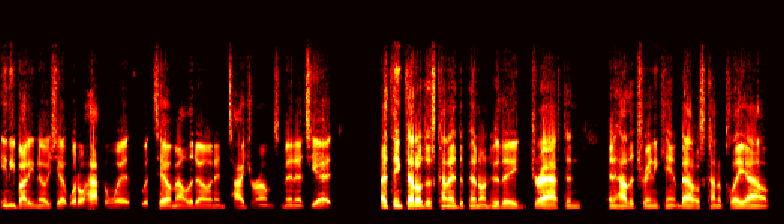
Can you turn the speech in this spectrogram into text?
anybody knows yet what'll happen with with Teo Maledon and Ty Jerome's minutes yet. I think that'll just kind of depend on who they draft and and how the training camp battles kind of play out.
